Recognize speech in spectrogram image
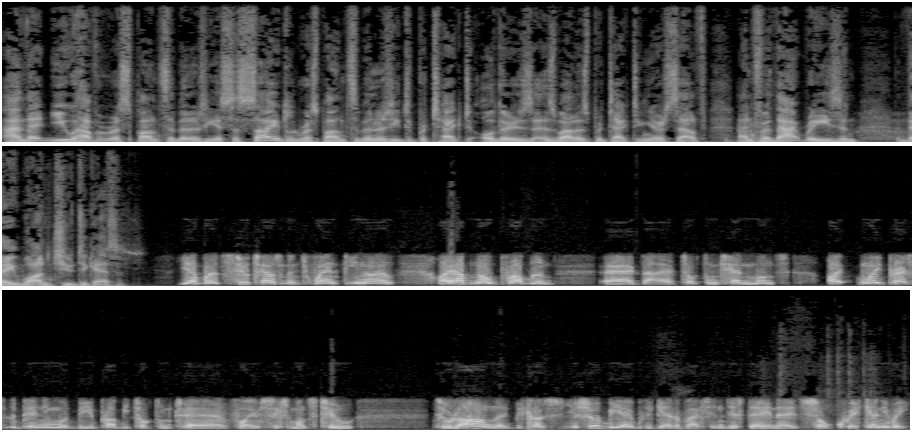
And that you have a responsibility, a societal responsibility to protect others as well as protecting yourself. And for that reason, they want you to get it. Yeah, but it's 2020 now. I have no problem uh, that it took them 10 months. I, my personal opinion would be it probably took them uh, five, six months too too long, like because you should be able to get a vaccine this day and age so quick anyway.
